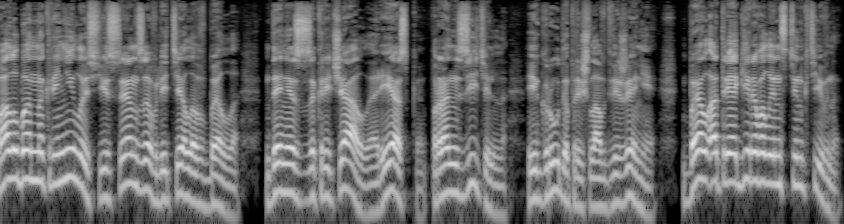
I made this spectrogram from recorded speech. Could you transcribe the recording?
Палуба накренилась, и Сенза влетела в Белла. Деннис закричал, резко, пронзительно, и груда пришла в движение. Белл отреагировал инстинктивно,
